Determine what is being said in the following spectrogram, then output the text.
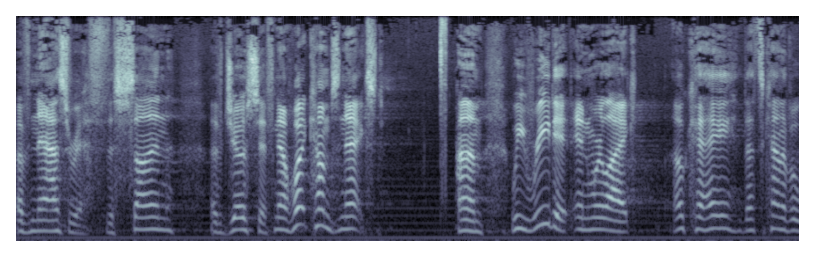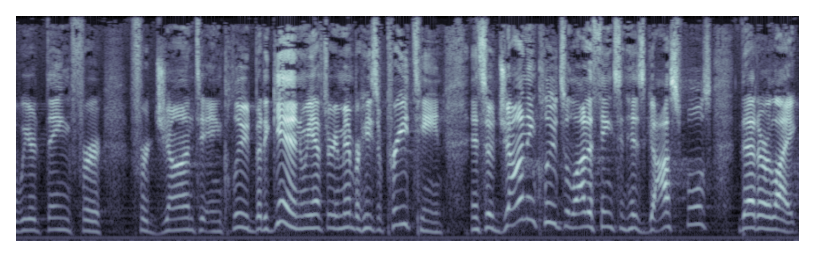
of Nazareth, the son of Joseph. Now, what comes next? Um, we read it and we're like, okay, that's kind of a weird thing for, for John to include. But again, we have to remember he's a preteen. And so John includes a lot of things in his Gospels that are like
